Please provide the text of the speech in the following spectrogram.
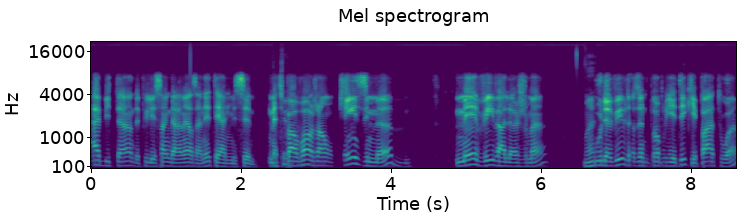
habitant depuis les 5 dernières années, tu es admissible. Mais tu peux avoir genre 15 immeubles, mais vivre à logement ou de vivre dans une propriété qui n'est pas à toi.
